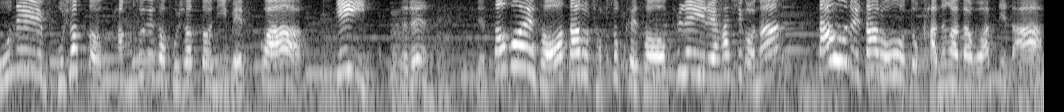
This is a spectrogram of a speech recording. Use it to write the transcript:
오늘 보셨던 방송에서 보셨던 이 맵과 게임들은 이제 서버에서 따로 접속해서 플레이를 하시거나 다운을 따로 또 가능하다고 합니다.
